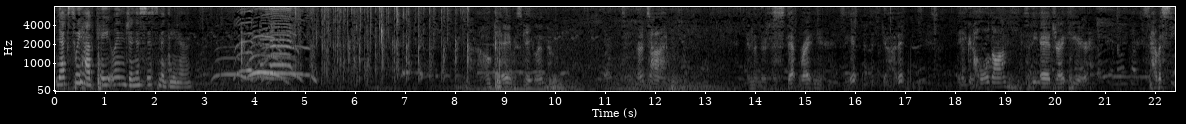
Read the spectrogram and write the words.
Next we have Caitlin Genesis Medina. Okay, Miss Caitlin. Take our time. And then there's a step right in here. See it? Got it. And you can hold on to the edge right here. Have a seat.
